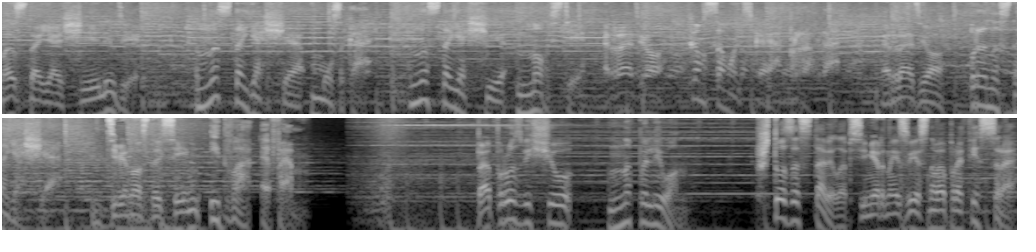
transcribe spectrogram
Настоящие люди. Настоящая музыка. Настоящие новости. Радио «Комсомольская правда». Радио про настоящее. 97,2 FM. эм. По прозвищу Наполеон. Что заставило всемирно известного профессора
